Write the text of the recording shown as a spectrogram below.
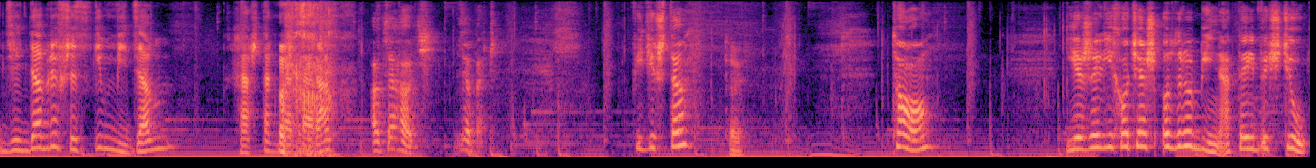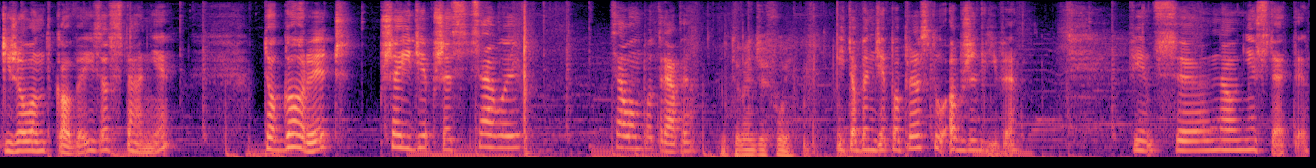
Dzień dobry wszystkim widzom. Hashtag Barbara. O co chodzi? Zobacz. Widzisz to? Tak. To, jeżeli chociaż odrobina tej wyściółki żołądkowej zostanie, to gorycz przejdzie przez cały, całą potrawę. I to będzie fuj. I to będzie po prostu obrzydliwe. Więc, e, no niestety.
